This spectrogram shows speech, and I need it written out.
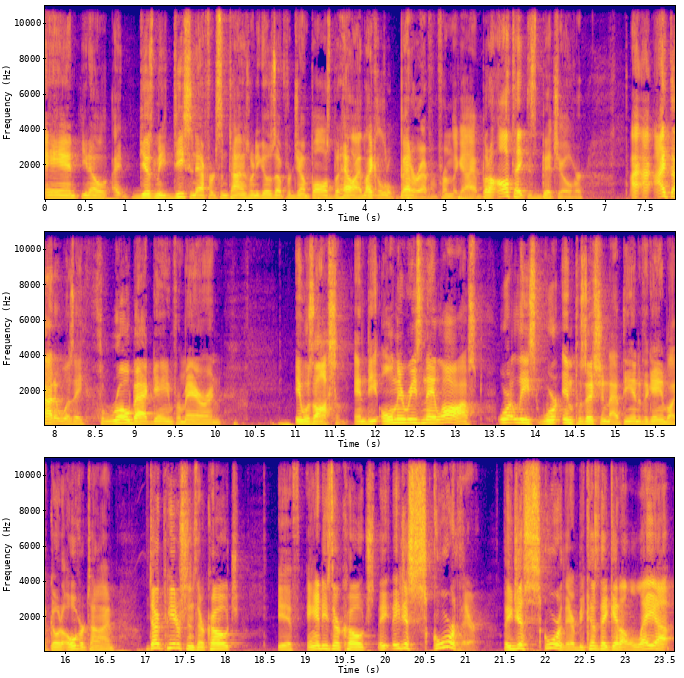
and you know, it gives me decent effort sometimes when he goes up for jump balls. But hell, I'd like a little better effort from the guy. But I'll take this bitch over. I, I, I thought it was a throwback game from Aaron. It was awesome, and the only reason they lost, or at least weren't in position at the end of the game, like go to overtime. Doug Pederson's their coach if Andy's their coach, they, they just score there. They just score there because they get a layup.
